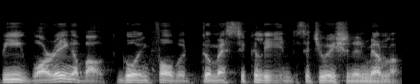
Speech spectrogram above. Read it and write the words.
be worrying about going forward domestically in the situation in Myanmar?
